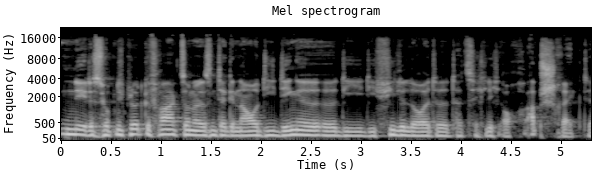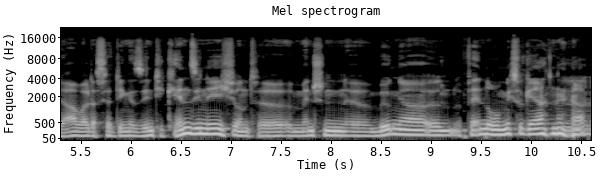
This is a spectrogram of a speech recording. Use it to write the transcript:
Nee, das ist überhaupt nicht blöd gefragt, sondern das sind ja genau die Dinge, äh, die, die viele Leute tatsächlich auch abschreckt, ja, weil das ja Dinge sind, die kennen sie nicht und äh, Menschen äh, mögen ja äh, Veränderungen nicht so gern. Mhm. Ja.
